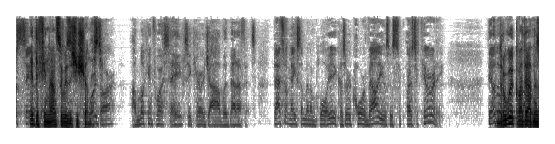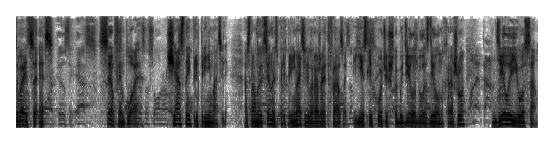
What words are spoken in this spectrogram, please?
— это финансовая защищенность. Другой квадрат называется S. Self-employer. Частный предприниматель. Основную ценность предпринимателя выражает фраза «Если хочешь, чтобы дело было сделано хорошо, делай его сам».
